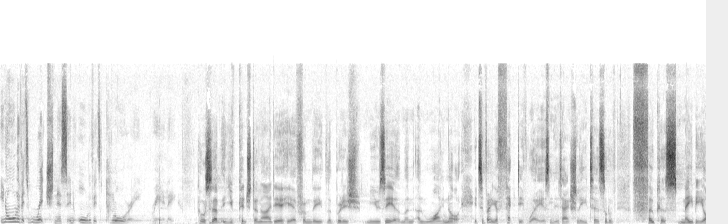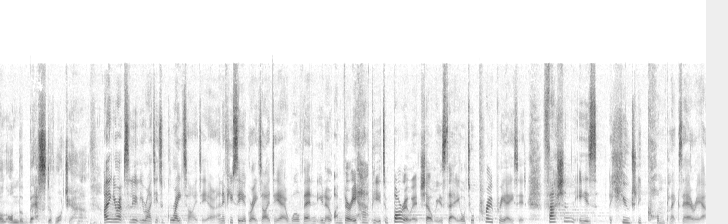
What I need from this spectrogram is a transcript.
in all of its richness in all of its glory really Of course, uh, you've pitched an idea here from the, the British Museum, and, and why not? It's a very effective way, isn't it, actually, to sort of focus maybe on, on the best of what you have. I think you're absolutely right. It's a great idea. And if you see a great idea, well, then, you know, I'm very happy to borrow it, shall we say, or to appropriate it. Fashion is a hugely complex area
